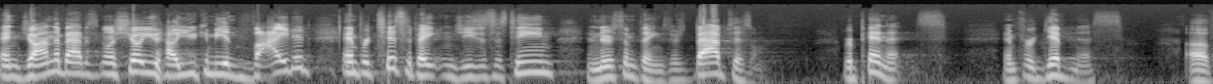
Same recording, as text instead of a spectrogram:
And John the Baptist is going to show you how you can be invited and participate in Jesus' team. And there's some things. There's baptism, repentance, and forgiveness of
